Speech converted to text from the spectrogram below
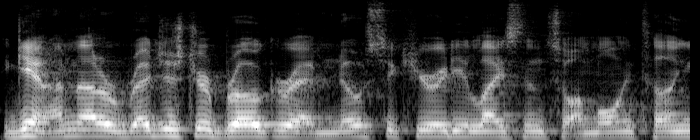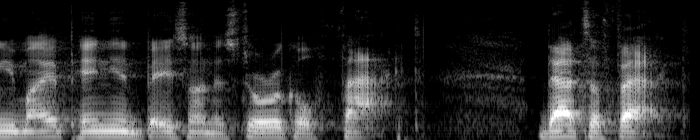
Again, I'm not a registered broker, I have no security license, so I'm only telling you my opinion based on historical fact. That's a fact.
